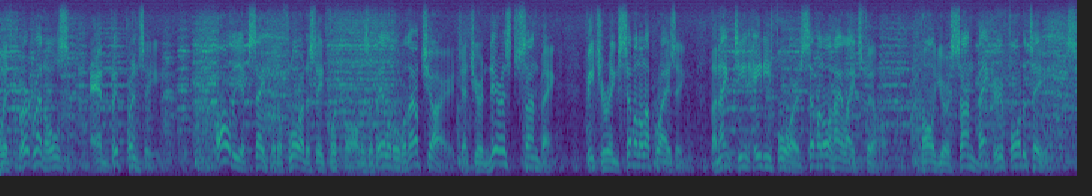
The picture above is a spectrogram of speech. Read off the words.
with Burt Reynolds and Vic Prinzi. All the excitement of Florida State football is available without charge at your nearest Sun Bank, featuring Seminole Uprising, the 1984 Seminole Highlights film. Call your Sun Banker for details.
